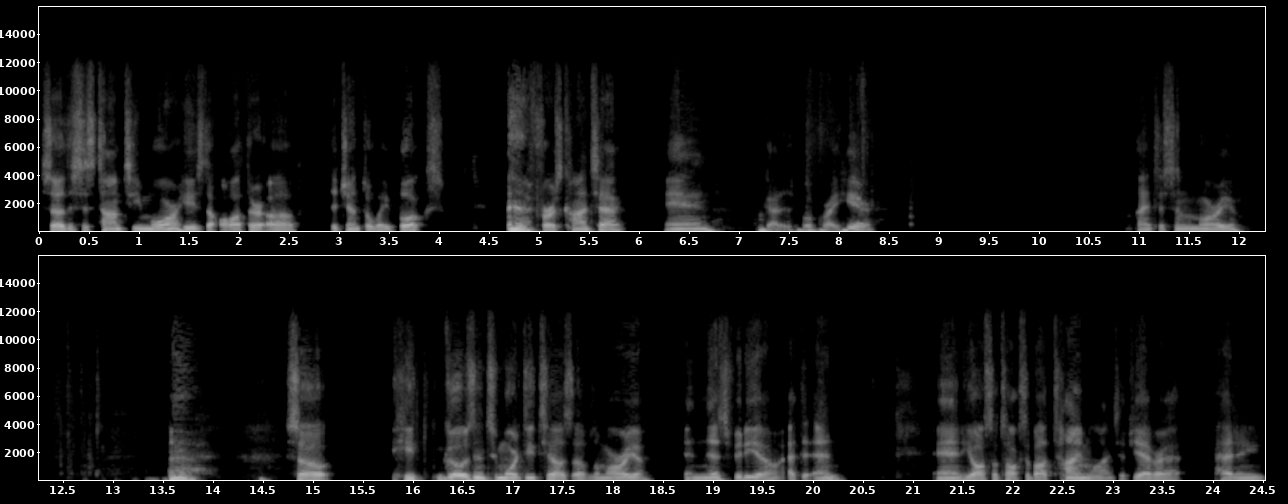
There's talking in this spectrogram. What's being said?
So, this is Tom T. Moore. He's the author of The Gentle Way books, First Contact, and got his book right here Atlantis and Lemuria. so he goes into more details of Lemuria in this video at the end. And he also talks about timelines. If you ever had any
